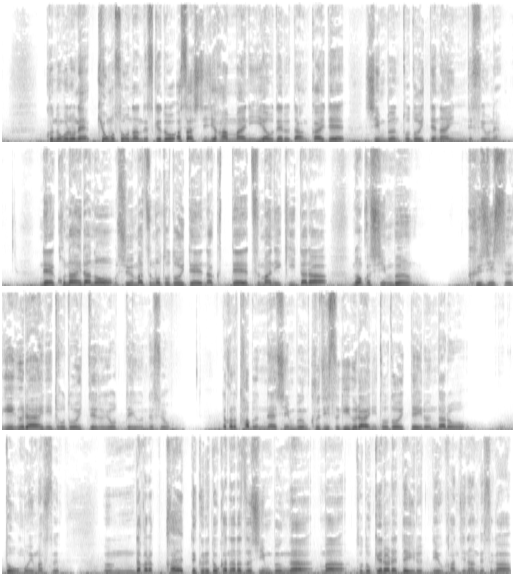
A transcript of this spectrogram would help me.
この頃ね、今日もそうなんですけど、朝7時半前に家を出る段階で、新聞届いてないんですよね。で、この間の週末も届いてなくて、妻に聞いたら、なんか新聞、9時過ぎぐらいに届いてるよって言うんですよ。だから多分ね、新聞9時過ぎぐらいに届いているんだろうと思います。うん、だから帰ってくると必ず新聞が、まあ、届けられているっていう感じなんですが、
